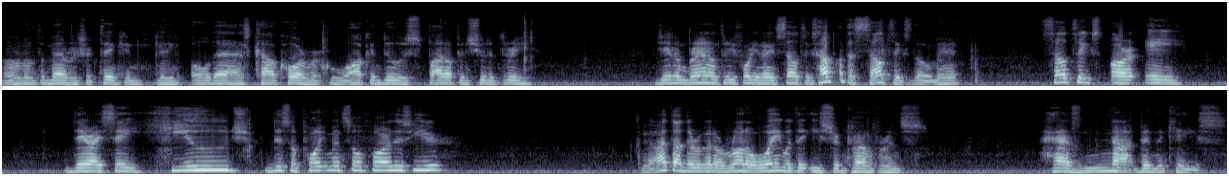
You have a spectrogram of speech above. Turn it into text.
I don't know what the Mavericks are thinking, getting old ass Kyle Korver, who all can do is spot up and shoot a three. Jaylen Brown, 349 Celtics. How about the Celtics, though, man? Celtics are a, dare I say, huge disappointment so far this year. You know, I thought they were going to run away with the Eastern Conference. Has not been the case.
